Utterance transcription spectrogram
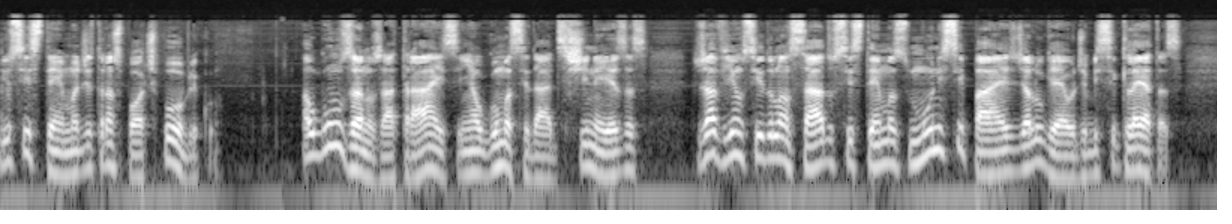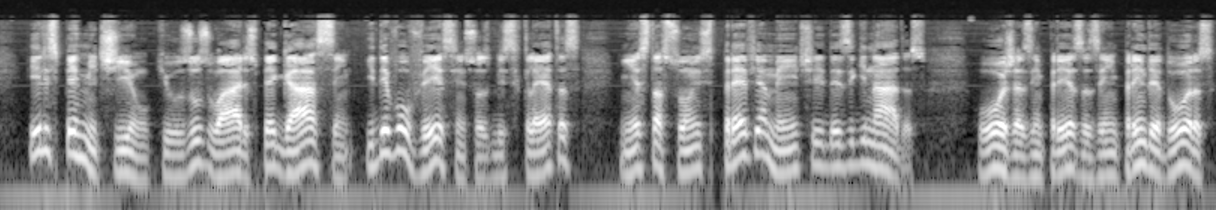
e o sistema de transporte público. Alguns anos atrás, em algumas cidades chinesas, já haviam sido lançados sistemas municipais de aluguel de bicicletas, eles permitiam que os usuários pegassem e devolvessem suas bicicletas em estações previamente designadas. Hoje, as empresas empreendedoras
